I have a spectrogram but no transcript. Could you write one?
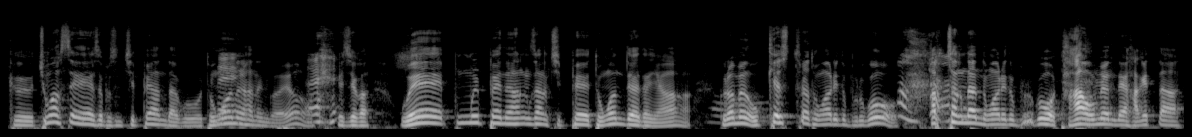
그 총학생회에서 무슨 집회한다고 동원을 네. 하는 거예요. 그래서 제가 왜 풍물패는 항상 집회에 동원돼야 되냐? 그러면 오케스트라 동아리도 부르고 합창단 동아리도 부르고 다 오면 내가 가겠다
